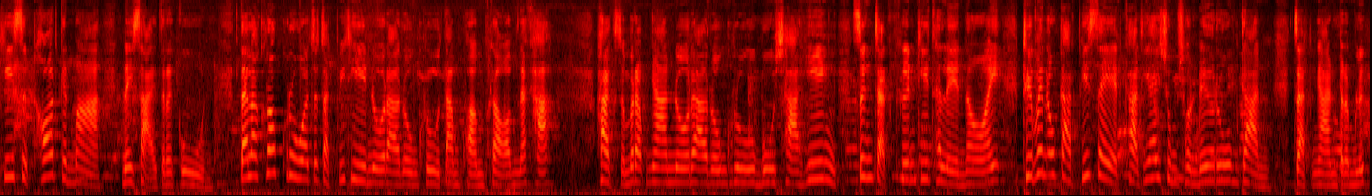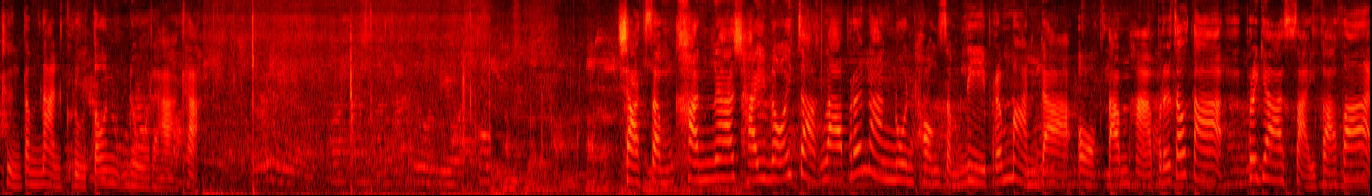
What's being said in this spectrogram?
ที่สืบทอดกันมาในสายตระกูล แต่ละครอบครัวจะจัดพิธีโนราโรงครูตามความพร้อมนะคะหากสำหรับงานโนราโรงครูบูชาหิ้งซึ่งจัดขึ้นที่ทะเลน้อย ถือเป็นโอกาสพิเศษค่ะที่ให้ชุมชนได้ร่วมกัน จัดงานรำลึกถึงตำนานครูต้นโนราค่ะ ฉากสำคัญนะคะชัยน้อยจากลาพระนางนวลทองสำลีพระมารดาออกตามหาพระเจ้าตา พระยาสายฟ้าฟาด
